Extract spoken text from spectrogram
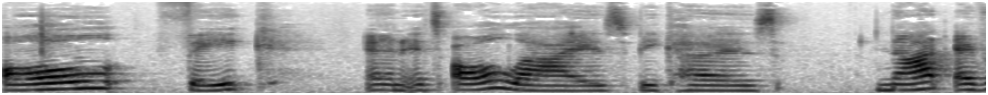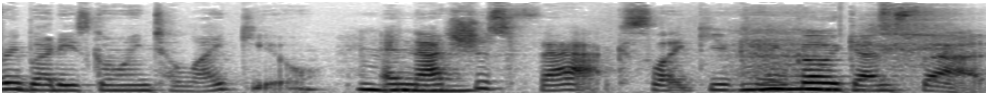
all fake and it's all lies because not everybody's going to like you. And that's mm-hmm. just facts. Like you can't go against that.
